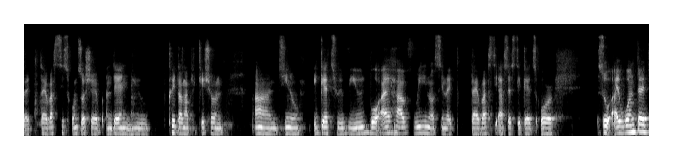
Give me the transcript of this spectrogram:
like diversity sponsorship, and then you create an application and you know it gets reviewed. But I have really not seen like diversity access tickets or so I wanted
